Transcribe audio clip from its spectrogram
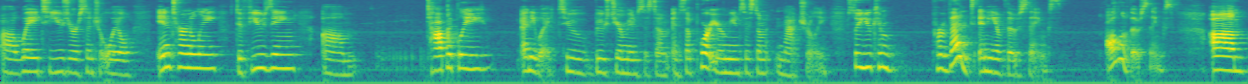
uh, way to use your essential oil internally, diffusing, um, topically anyway to boost your immune system and support your immune system naturally. So you can prevent any of those things, all of those things. Um,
